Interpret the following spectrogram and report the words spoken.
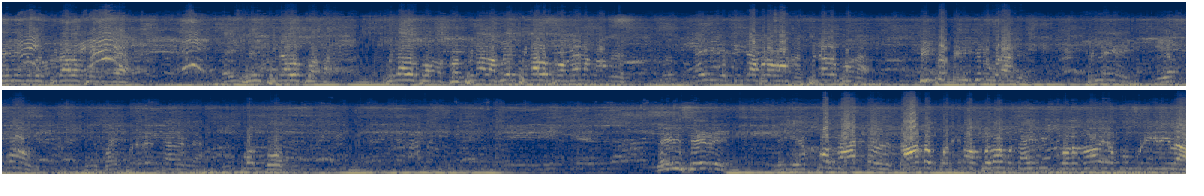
கேள்வி பின்னால போனீங்க பின்னால போங்க. பின்னால போங்க. இப்போ பின்னால அப்படியே பின்னால போங்க. நமக்கு கை கட்டிட்டு அப்புறம் வாங்க. பின்னால போங்க. பிப்ப பிரிச்சிட கூடாது. பிள்ளைங்க எப்போ நீங்க பயப்படவே தேவையில்லை. எப்போ தோணும் தயவு செய்து நீங்க எப்போ நாட்டை தாண்ட போறீங்களோ அப்பதான் உங்க டைமிங் தொடங்கும் எப்போ முடிக்கிறீங்களா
